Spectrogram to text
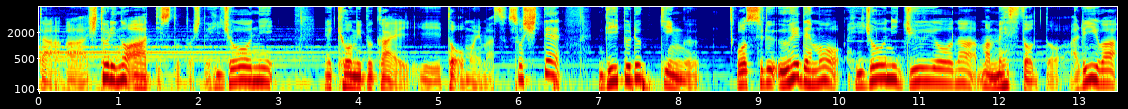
た一人のアーティストとして非常に興味深いと思いますそしてディープルッキングをする上でも非常に重要な、まあ、メソッドあるいは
